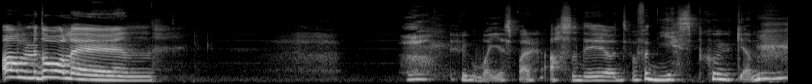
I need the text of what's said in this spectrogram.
Almedalen. Hugo bara gäspar. Alltså det, det var för gäspsjukan.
